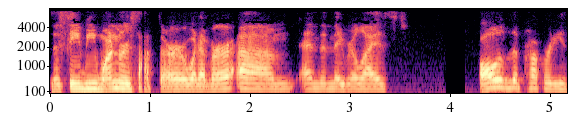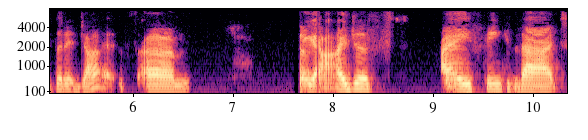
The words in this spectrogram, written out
the CB1 receptor or whatever, um, and then they realized all of the properties that it does. Um, so yeah, I just I think that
